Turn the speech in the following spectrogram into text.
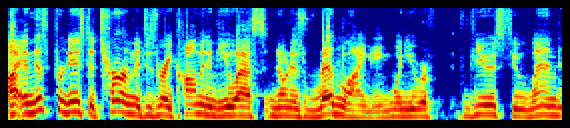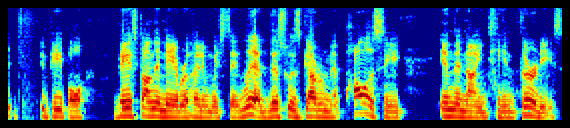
Uh, and this produced a term which is very common in the US known as redlining when you refuse to lend to people based on the neighborhood in which they live. This was government policy in the 1930s.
